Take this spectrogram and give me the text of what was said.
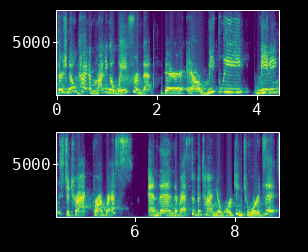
There's no kind of running away from that. There are weekly meetings to track progress. And then the rest of the time, you're working towards it.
